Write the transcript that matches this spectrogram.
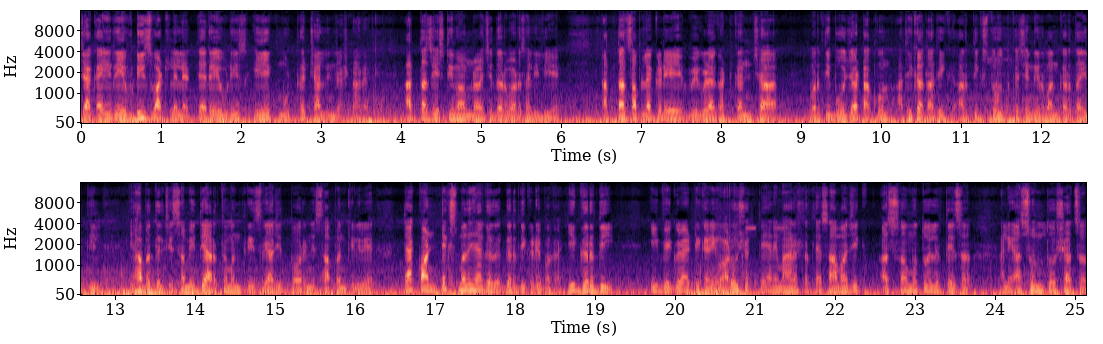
ज्या काही रेवडीज वाटलेल्या आहेत त्या रेवडीज हे एक मोठं चॅलेंज असणार आहे. आत्ताच एस टी महामंडळाची दरवाढ झालेली आहे. आत्ताच आपल्याकडे वेगवेगळ्या घटकांच्या वरती बोजा टाकून अधिकात अधिक आर्थिक स्रोत कसे निर्माण करता येतील ह्याबद्दलची समिती अर्थमंत्री श्री अजित पवार यांनी स्थापन केलेली आहे. त्या कॉन्टेक्स्टमध्ये ह्या गर- गर्दीकडे बघा. ही गर्दी ही वेगवेगळ्या ठिकाणी वाढू शकते आणि महाराष्ट्रातल्या सामाजिक असमतोलतेचं आणि असंतोषाचं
